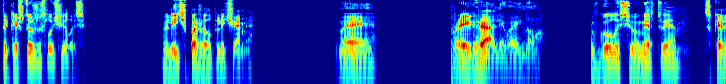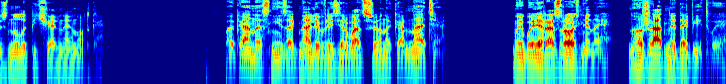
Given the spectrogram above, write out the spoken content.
Так и что же случилось? Лич пожал плечами. Мы проиграли войну. В голосе у мертвия скользнула печальная нотка. Пока нас не загнали в резервацию на Карнате, мы были разрознены, но жадны до битвы.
